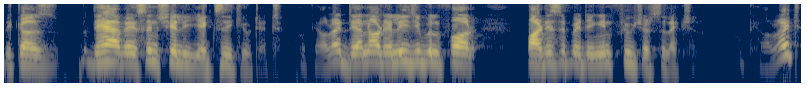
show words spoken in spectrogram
because they have essentially executed. Okay all right they are not eligible for participating in future selection. Okay all right.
